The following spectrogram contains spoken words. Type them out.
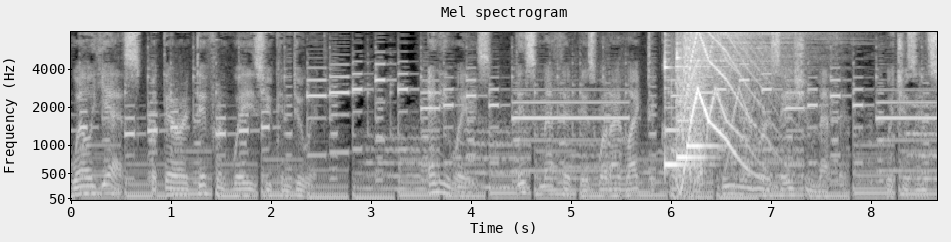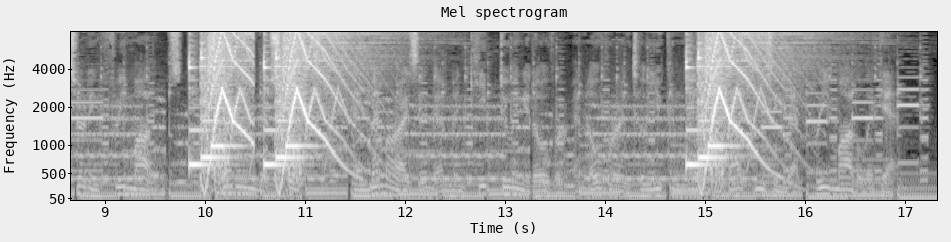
Well yes, but there are different ways you can do it. Anyways, this method is what I like to call the memorization method, which is inserting free models, studying their scripts, and memorizing them and keep doing it over and over until you can learn without using that free model again.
